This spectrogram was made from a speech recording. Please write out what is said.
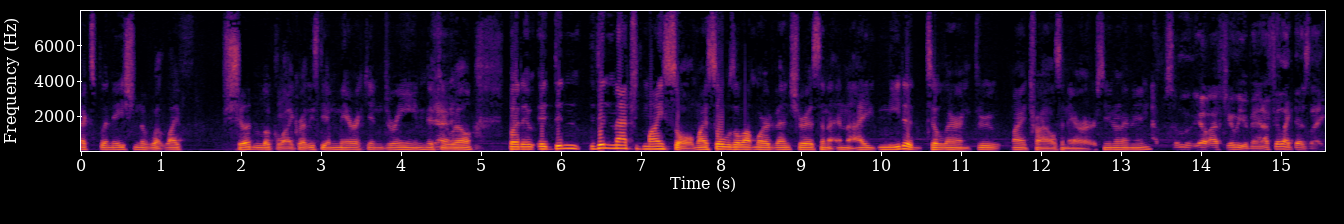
explanation of what life should look like, or at least the American dream, if Yeah. you will. But it, it didn't it didn't match with my soul. My soul was a lot more adventurous, and and I needed to learn through my trials and errors. You know what I mean? Absolutely, yo, I feel you, man. I feel like there's like,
